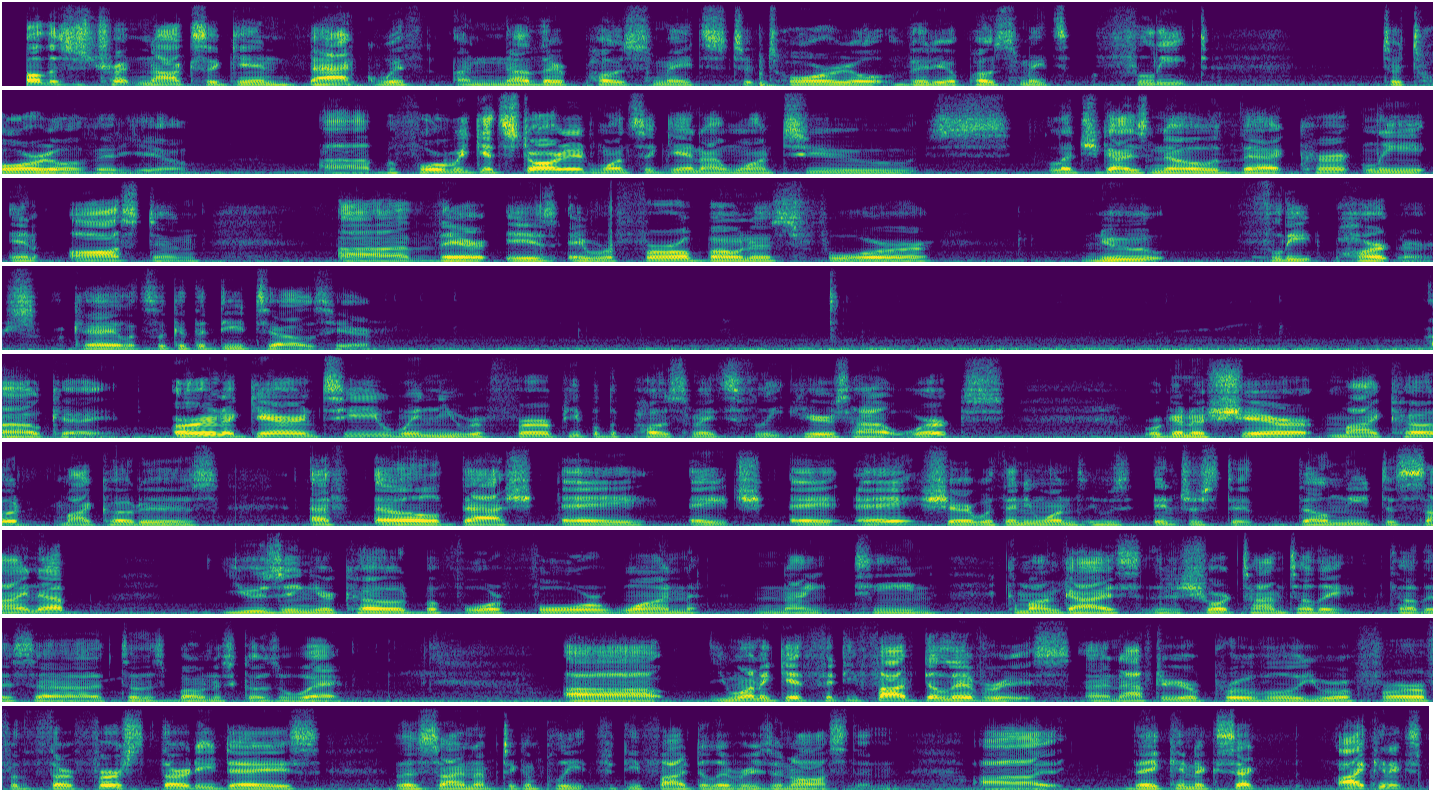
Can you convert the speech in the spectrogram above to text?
Well, this is Trent Knox again, back with another Postmates tutorial video, Postmates fleet tutorial video. Uh, before we get started, once again, I want to let you guys know that currently in Austin, uh, there is a referral bonus for new fleet partners. Okay, let's look at the details here. Okay, earn a guarantee when you refer people to Postmates Fleet. Here's how it works. We're going to share my code. My code is FL-AHAA. Share with anyone who's interested. They'll need to sign up using your code before 4119. Come on, guys. There's a short time till they till this uh, till this bonus goes away. Uh, you want to get 55 deliveries, and after your approval, you refer for the thir- first 30 days. They sign up to complete 55 deliveries in Austin. Uh, they can accept. I can. Ex-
